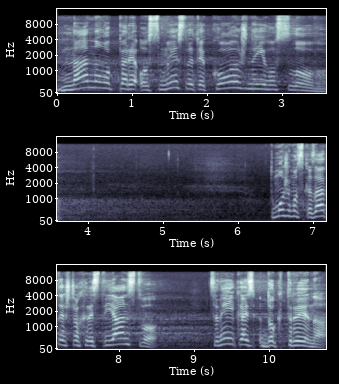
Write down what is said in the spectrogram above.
наново переосмислити кожне Його слово. То можемо сказати, що християнство це не якась доктрина,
